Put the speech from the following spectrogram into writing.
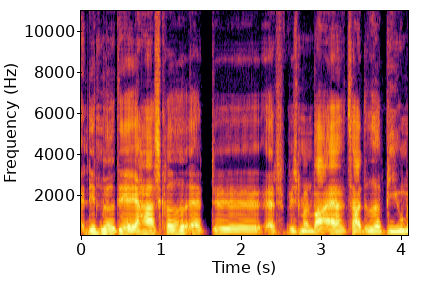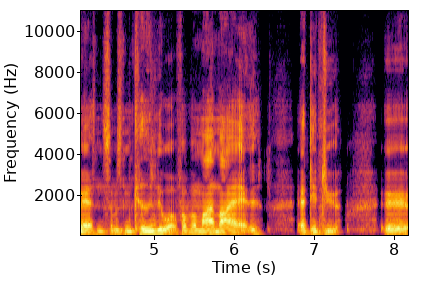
er lidt med, det er, at jeg har skrevet, at, øh, at hvis man vejer, tager det, der hedder biomassen, som sådan en kedelig ord for, hvor meget meget alle, at det er dyr. Øh,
